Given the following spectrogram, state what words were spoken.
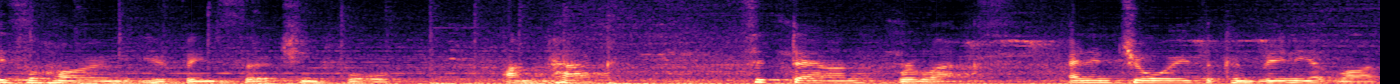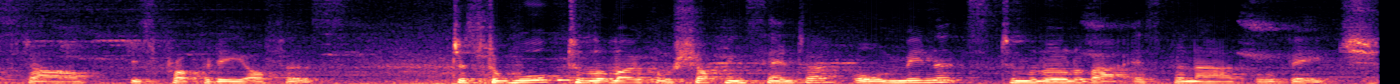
Is the home you've been searching for. Unpack, sit down, relax, and enjoy the convenient lifestyle this property offers. Just a walk to the local shopping centre or minutes to Mooloolaba Esplanade or beach.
